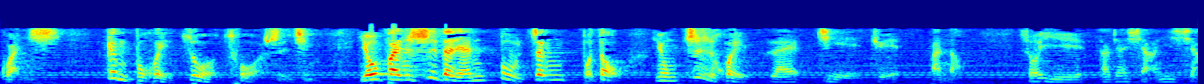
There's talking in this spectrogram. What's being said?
关系，更不会做错事情。有本事的人不争不斗，用智慧来解决烦恼。所以大家想一想，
